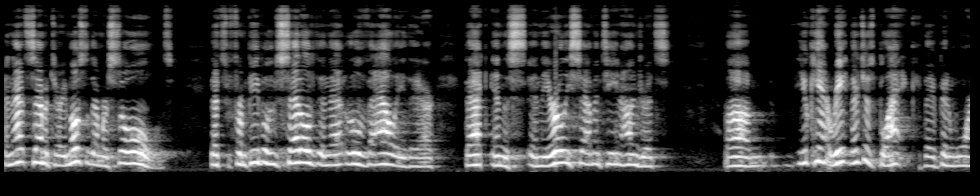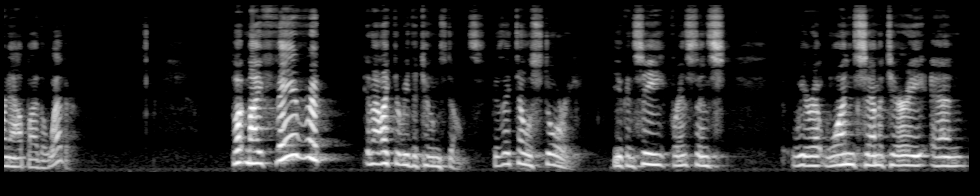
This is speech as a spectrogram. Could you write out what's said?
in that cemetery, most of them are so old. That's from people who settled in that little valley there back in the, in the early 1700s. Um, you can't read, they're just blank. They've been worn out by the weather. But my favorite, and I like to read the tombstones because they tell a story. You can see, for instance, we were at one cemetery and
